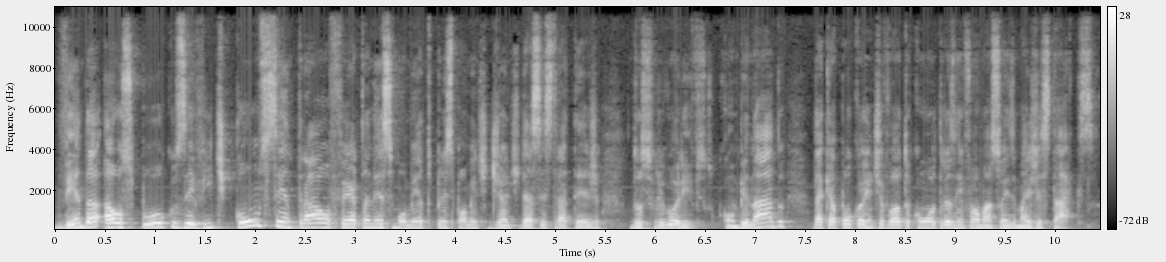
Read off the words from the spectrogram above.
venda aos poucos, evite concentrar a oferta nesse momento, principalmente diante dessa estratégia dos frigoríficos. Combinado? Daqui a pouco a gente volta com outras informações e mais destaques.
